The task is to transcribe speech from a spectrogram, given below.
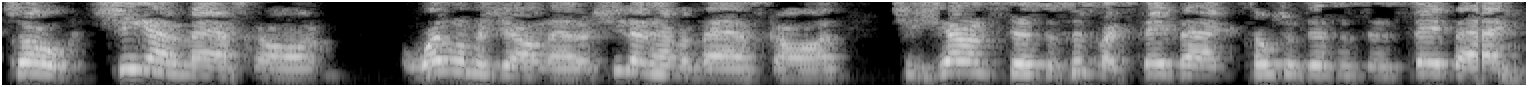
so she got a mask on. White woman's yelling at her. She doesn't have a mask on. She's yelling at sister. Sister's like, stay back, social distancing, stay back.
